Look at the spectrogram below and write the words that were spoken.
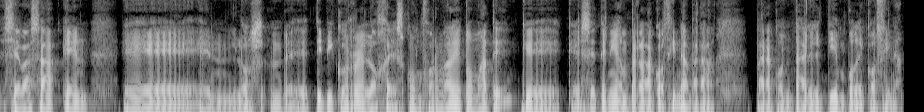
se basa en, eh, en los eh, típicos relojes con forma de tomate que, se tenían para la cocina, para, para, contar el tiempo de cocina.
